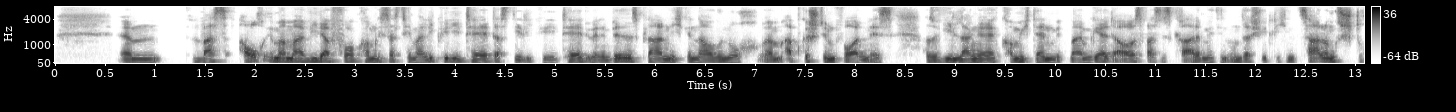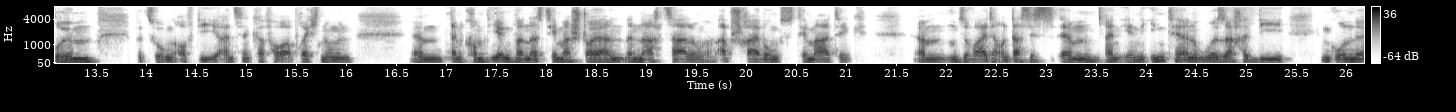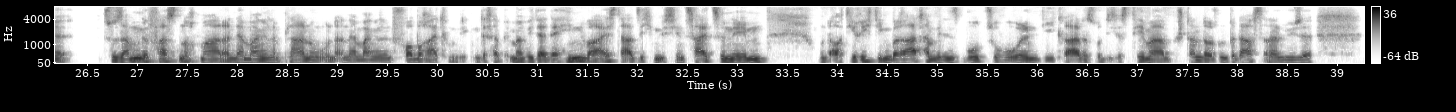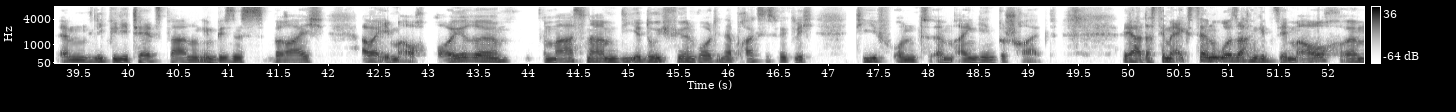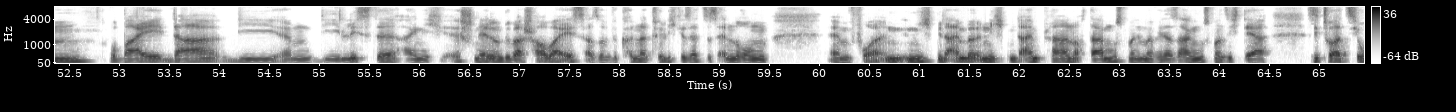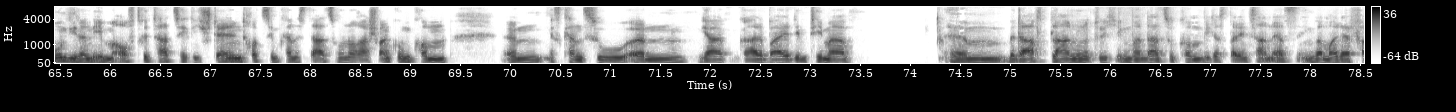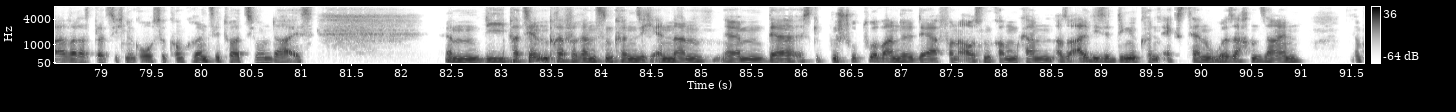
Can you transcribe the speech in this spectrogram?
Ähm, was auch immer mal wieder vorkommt, ist das Thema Liquidität, dass die Liquidität über den Businessplan nicht genau genug ähm, abgestimmt worden ist. Also wie lange komme ich denn mit meinem Geld aus? Was ist gerade mit den unterschiedlichen Zahlungsströmen bezogen auf die einzelnen KV-Abrechnungen? Ähm, dann kommt irgendwann das Thema Steuern, Nachzahlung, Abschreibungsthematik ähm, und so weiter. Und das ist ähm, eine, eine interne Ursache, die im Grunde zusammengefasst nochmal an der mangelnden Planung und an der mangelnden Vorbereitung liegen. deshalb immer wieder der Hinweis, da sich ein bisschen Zeit zu nehmen und auch die richtigen Berater mit ins Boot zu holen, die gerade so dieses Thema Standort- und Bedarfsanalyse, ähm, Liquiditätsplanung im Businessbereich, aber eben auch eure Maßnahmen, die ihr durchführen wollt, in der Praxis wirklich tief und ähm, eingehend beschreibt. Ja, das Thema externe Ursachen gibt es eben auch, ähm, wobei da die, ähm, die Liste eigentlich äh, schnell und überschaubar ist. Also wir können natürlich Gesetzesänderungen ähm, vor, nicht mit, einem, nicht mit einplanen. Auch da muss man immer wieder sagen, muss man sich der Situation, die dann eben auftritt, tatsächlich stellen. Trotzdem kann es da zu Honorarschwankungen kommen. Ähm, es kann zu, ähm, ja, gerade bei dem Thema ähm, Bedarfsplanung natürlich irgendwann dazu kommen, wie das bei den Zahnärzten irgendwann mal der Fall war, dass plötzlich eine große Konkurrenzsituation da ist. Ähm, die Patientenpräferenzen können sich ändern. Ähm, der, es gibt einen Strukturwandel, der von außen kommen kann. Also all diese Dinge können externe Ursachen sein,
